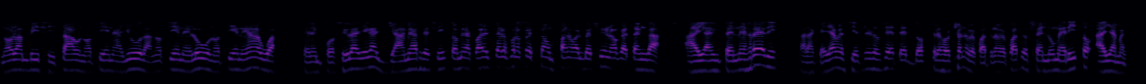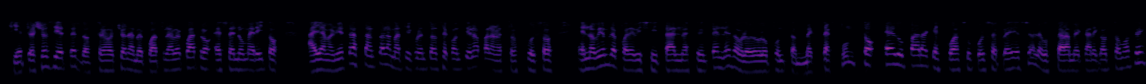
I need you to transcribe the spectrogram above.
no lo han visitado, no tiene ayuda, no tiene luz, no tiene agua, será imposible llegar, llame al recinto, mira cuál es el teléfono prestado, un pano al vecino que tenga ahí a internet ready para que llame 787-238-9494, ese numerito a llamar. 787-238-9494, ese numerito a llamar. Mientras tanto, la matrícula entonces continúa para nuestros cursos en noviembre. Puede visitar nuestro internet www.mectec.edu para que escoja su curso de proyección. Le gusta la mecánica automotriz.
